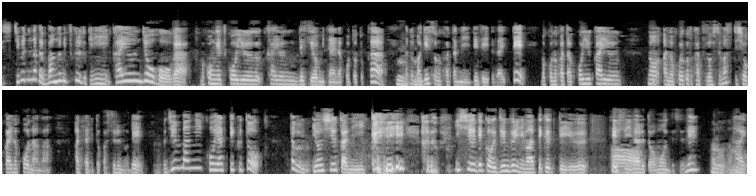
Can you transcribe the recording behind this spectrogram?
自分の中で番組作るときに開運情報が、まあ、今月こういう開運ですよみたいなこととか、あとまあゲストの方に出ていただいて、まあ、この方はこういう開運の、あの、こういうこと活動してますって紹介のコーナーがあったりとかするので、うん。順番にこうやっていくと、多分4週間に1回、あの、1周でこう順繰りに回っていくっていうペースになると思うんですよね。なるほど。はい。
